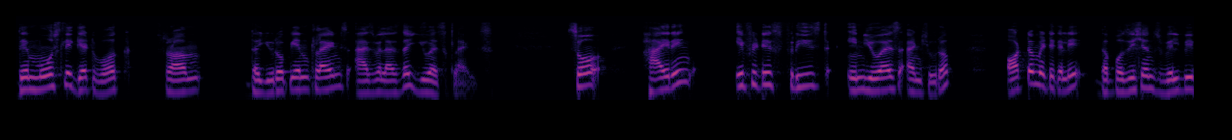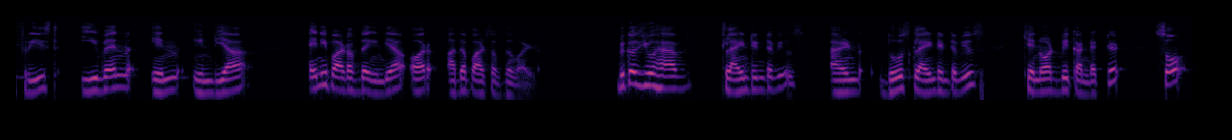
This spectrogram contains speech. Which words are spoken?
they mostly get work from the European clients as well as the US clients. So hiring, if it is freezed in US and Europe, automatically the positions will be freezed even in India, any part of the India or other parts of the world. Because you have client interviews and those client interviews cannot be conducted. So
